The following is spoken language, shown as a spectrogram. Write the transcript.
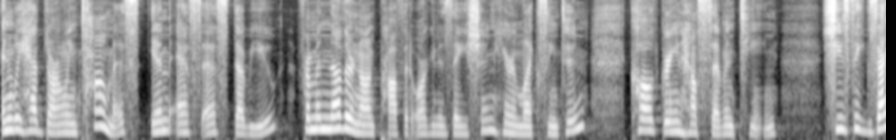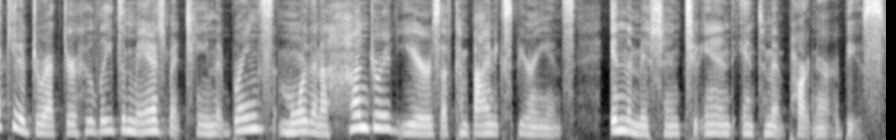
And we have Darlene Thomas, MSSW, from another nonprofit organization here in Lexington called Greenhouse 17. She's the executive director who leads a management team that brings more than 100 years of combined experience in the mission to end intimate partner abuse.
